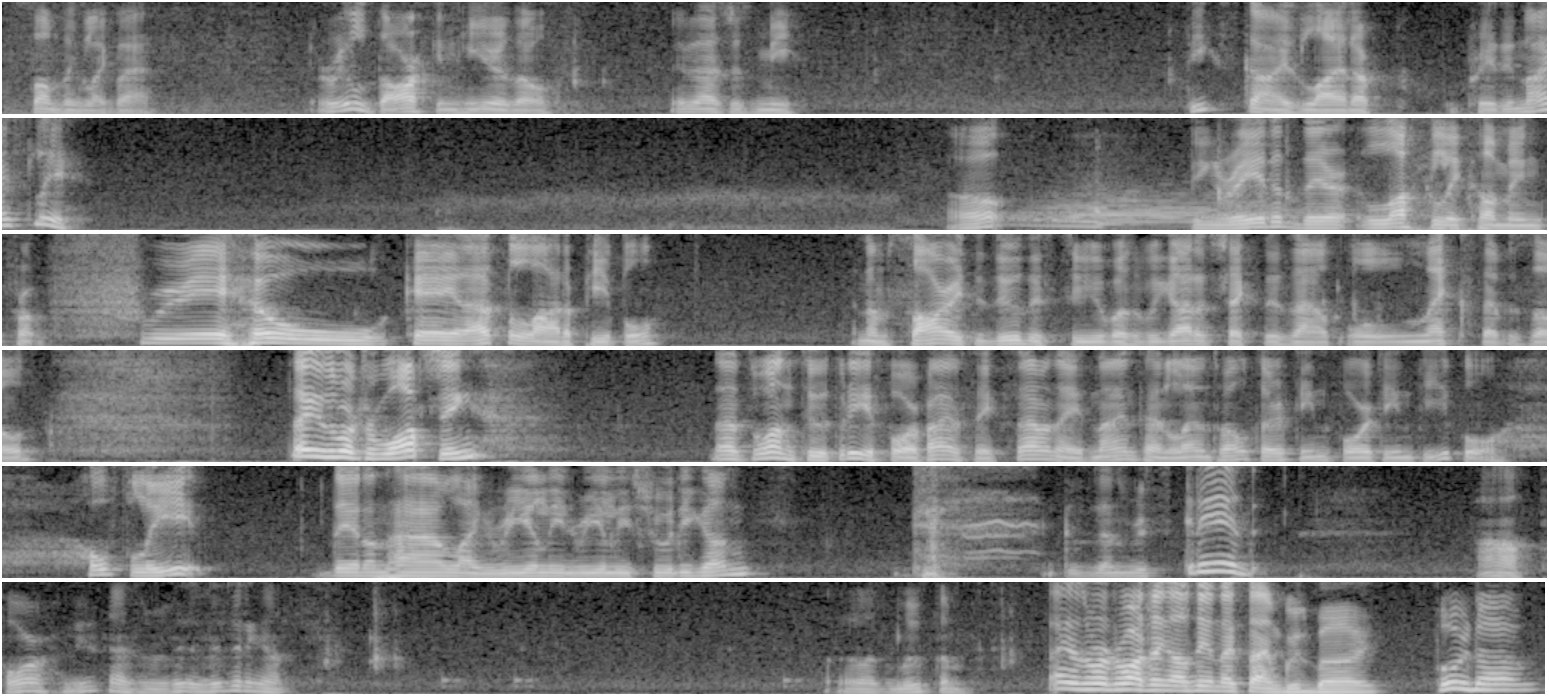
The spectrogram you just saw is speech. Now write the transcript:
Something like that. Real dark in here though. Maybe that's just me. These guys light up pretty nicely. Oh. Being raided, they're luckily coming from... Okay, that's a lot of people. And I'm sorry to do this to you, but we gotta check this out next episode. Thanks so much for watching. That's 1, 2, 3, 4, 5, 6, 7, 8, 9, 10, 11, 12, 13, 14 people. Hopefully, they don't have like really, really shooty guns. Because then we're screwed. Ah, poor. These guys are visiting us. Let's loot them. Thanks so much for watching. I'll see you next time. Goodbye. For now.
